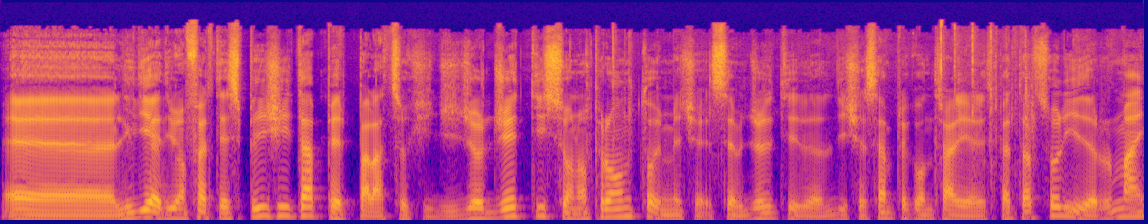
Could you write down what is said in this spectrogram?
Eh, l'idea di un'offerta esplicita per Palazzo Chigi. Giorgetti sono pronto, invece se Giorgetti dice sempre contrario rispetto al suo leader ormai,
